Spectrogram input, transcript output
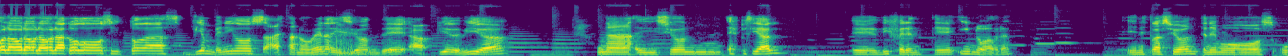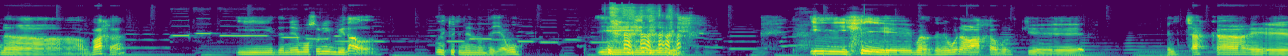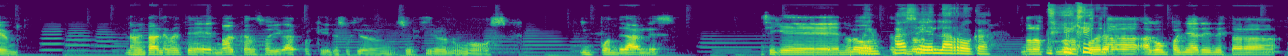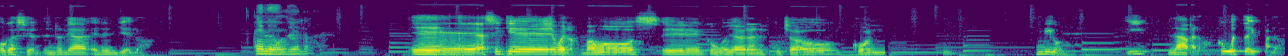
Hola, hola, hola, hola a todos y todas. Bienvenidos a esta novena edición de A Pie de Vida. Una edición especial, eh, diferente, innovadora. En esta ocasión tenemos una baja y tenemos un invitado. Hoy estoy teniendo un déjà vu. Y, y, eh, bueno, tenemos una baja porque el Chasca eh, lamentablemente no alcanzó a llegar porque le surgieron, surgieron unos imponderables. Así que no lo Un impasse en la roca. no nos, no nos podrá acompañar en esta ocasión, en realidad en el hielo. En Pero el hielo. Eh, así que bueno, vamos, eh, como ya habrán escuchado, con conmigo y la Paro. ¿Cómo estáis, Paro?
